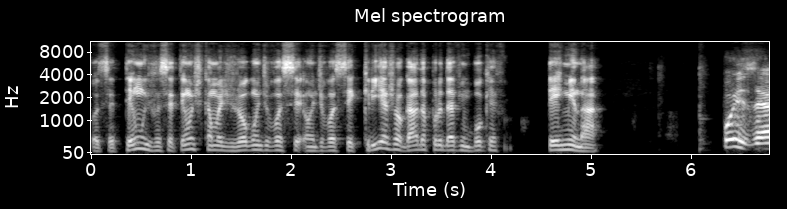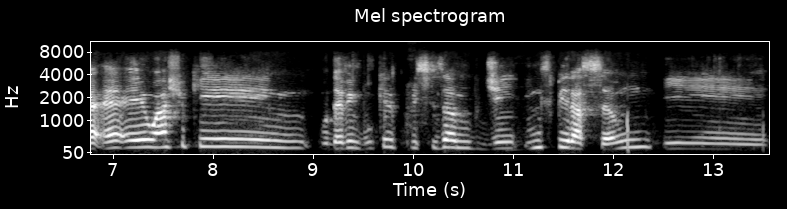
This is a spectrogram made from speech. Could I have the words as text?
Você tem um você tem um esquema de jogo onde você onde você cria a jogada para o Devin Booker terminar. Pois é, é, eu acho que o Devin Booker precisa de inspiração e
